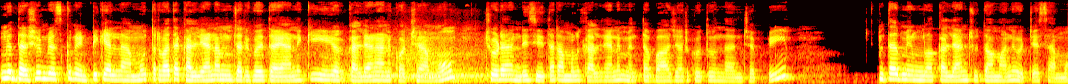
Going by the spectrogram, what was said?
ఇంకా దర్శనం చేసుకుని ఇంటికి వెళ్ళాము. తర్వాత కళ్యాణం జరిగే టయానికి కళ్యాణానికి వచ్చాము. చూడండి సీతారాముల కళ్యాణం ఎంత బాగా జరుగుతుందని చెప్పి. ఇంత మేము కళ్యాణం చూద్దామని వచ్చేసాము.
